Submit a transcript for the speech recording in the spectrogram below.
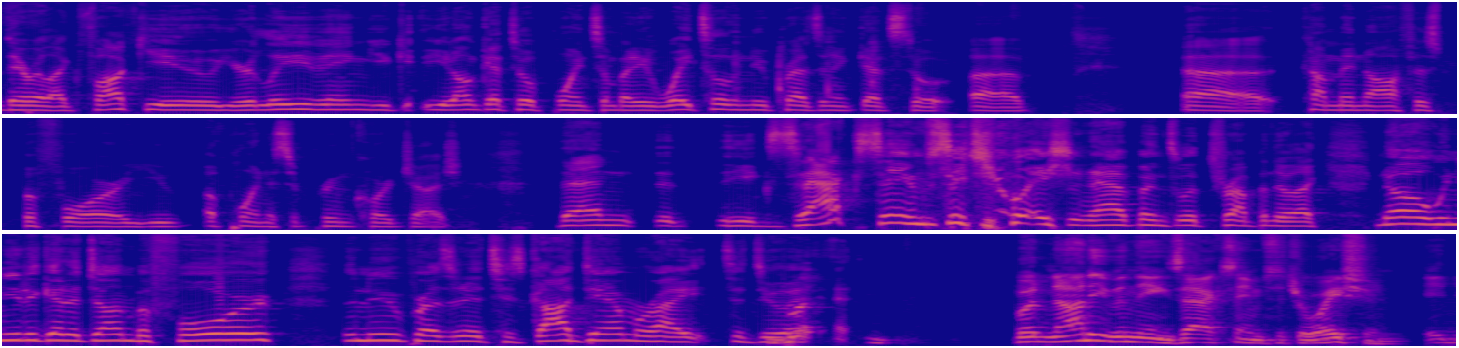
they were like, "Fuck you, you're leaving. You you don't get to appoint somebody. Wait till the new president gets to uh, uh, come in office before you appoint a Supreme Court judge." Then the, the exact same situation happens with Trump, and they're like, "No, we need to get it done before the new president. It's his goddamn right to do it." but not even the exact same situation. It,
